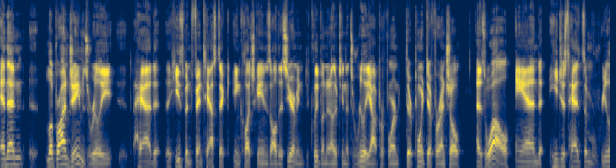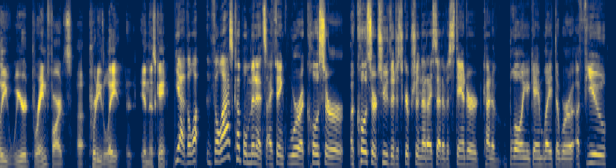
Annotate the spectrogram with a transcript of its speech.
and then LeBron James really had he's been fantastic in clutch games all this year. I mean, Cleveland another team that's really outperformed their point differential as well. And he just had some really weird brain farts uh, pretty late in this game. Yeah, the the last couple minutes I think were a closer a closer to the description that I said of a standard kind of blowing a game late. There were a few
